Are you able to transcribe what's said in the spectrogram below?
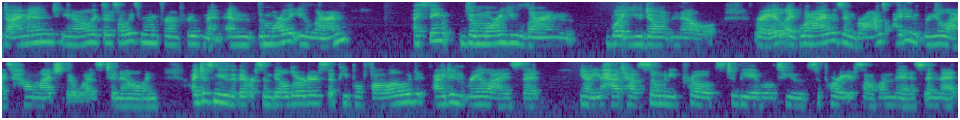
diamond, you know, like there's always room for improvement. And the more that you learn, I think the more you learn what you don't know, right? Like when I was in bronze, I didn't realize how much there was to know. And I just knew that there were some build orders that people followed. I didn't realize that, you know, you had to have so many probes to be able to support yourself on this. And that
